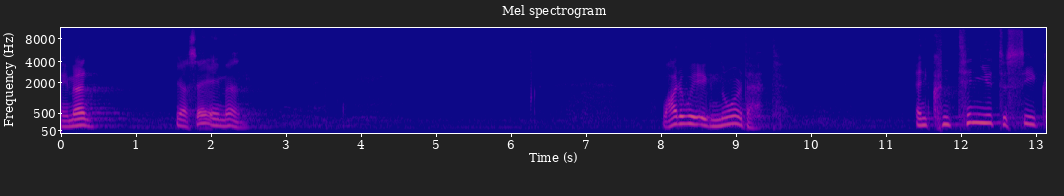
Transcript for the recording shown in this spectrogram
Amen? Yeah, say amen. Why do we ignore that and continue to seek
